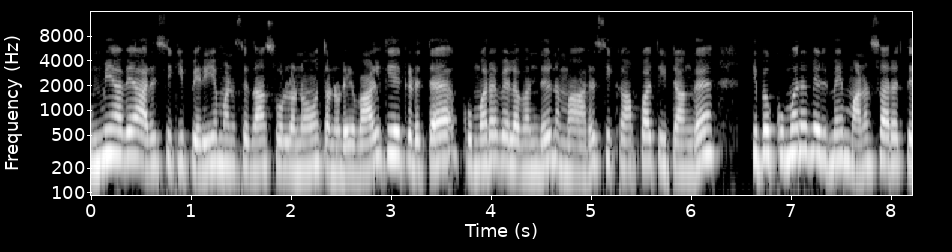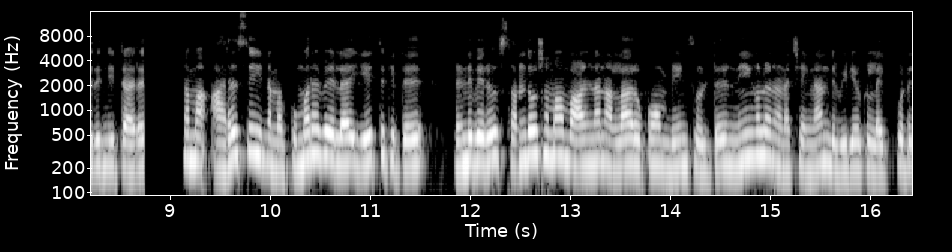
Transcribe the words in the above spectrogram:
உண்மையாகவே அரசிக்கு பெரிய மனசு தான் சொல்லணும். தன்னுடைய வாழ்க்கையை கெடுத்த குமரவேலை வந்து நம்ம அரசி காப்பாற்றிட்டாங்க இப்போ குமரவேலுமே மனசார தெரிஞ்சிட்டாரு. நம்ம அரசி நம்ம குமரவேலை ஏற்றுக்கிட்டு ரெண்டு பேரும் சந்தோஷமாக வாழ்ந்தா நல்லாயிருக்கும் அப்படின்னு சொல்லிட்டு நீங்களும் நினச்சிங்கன்னா இந்த வீடியோக்கு லைக் போட்டு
